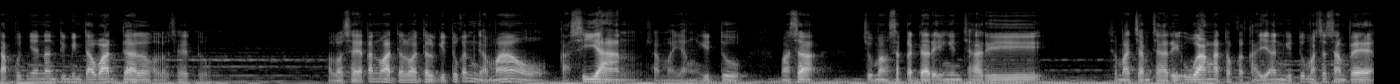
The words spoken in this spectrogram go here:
takutnya nanti minta wadal kalau saya tuh kalau saya kan wadal-wadal gitu kan nggak mau kasihan sama yang itu masa cuma sekedar ingin cari semacam cari uang atau kekayaan gitu masa sampai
